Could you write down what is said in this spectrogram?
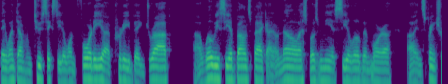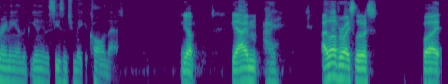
they went down from 260 to 140, a pretty big drop. Uh, will we see a bounce back? I don't know. I suppose we need to see a little bit more uh, uh, in spring training and the beginning of the season to make a call on that. Yep. Yeah, I'm. I I love Royce Lewis, but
